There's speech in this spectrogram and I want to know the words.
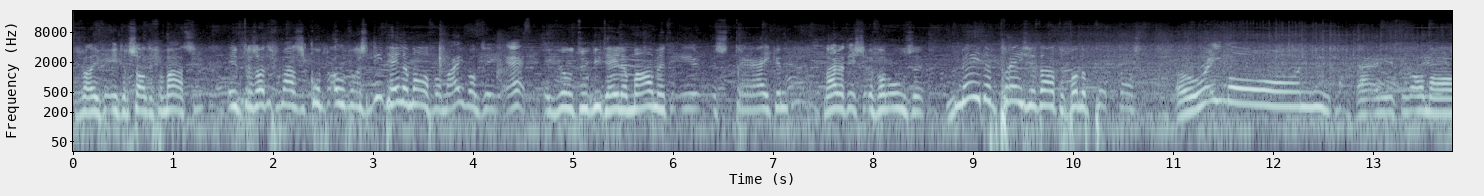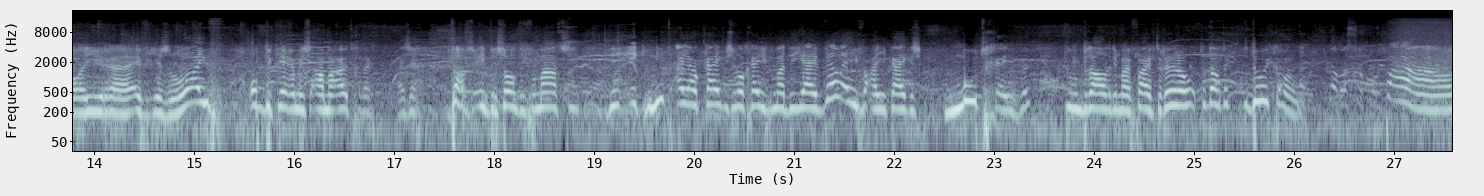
Is wel even interessante informatie. Interessante informatie komt overigens niet helemaal van mij, want ik, ik wil natuurlijk niet helemaal met de eer strijken. Maar dat is van onze mede-presentator van de podcast, Raymond. Ja, die heeft het allemaal hier eh, eventjes live op de kermis aan me uitgelegd. Hij zegt, dat is interessante informatie die ik niet aan jouw kijkers wil geven, maar die jij wel even aan je kijkers moet geven. Toen betaalde hij mij 50 euro, toen dacht ik, dat doe ik gewoon. Pa,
